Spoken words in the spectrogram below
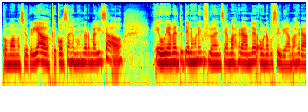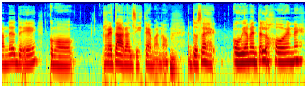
cómo hemos sido criados, qué cosas hemos normalizado, eh, obviamente tienes una influencia más grande o una posibilidad más grande de como retar al sistema, ¿no? Mm. Entonces, obviamente los jóvenes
